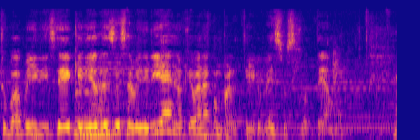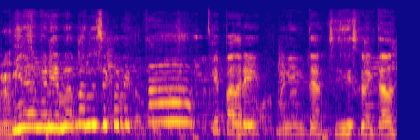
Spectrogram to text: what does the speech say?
Tu papi dice que Dios les dé sabiduría en lo que van a compartir. Besos, hijo, te amo. Gracias. Mira, Mariana, ¿dónde se conectó? Qué padre, Marianita, si sigues conectada.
